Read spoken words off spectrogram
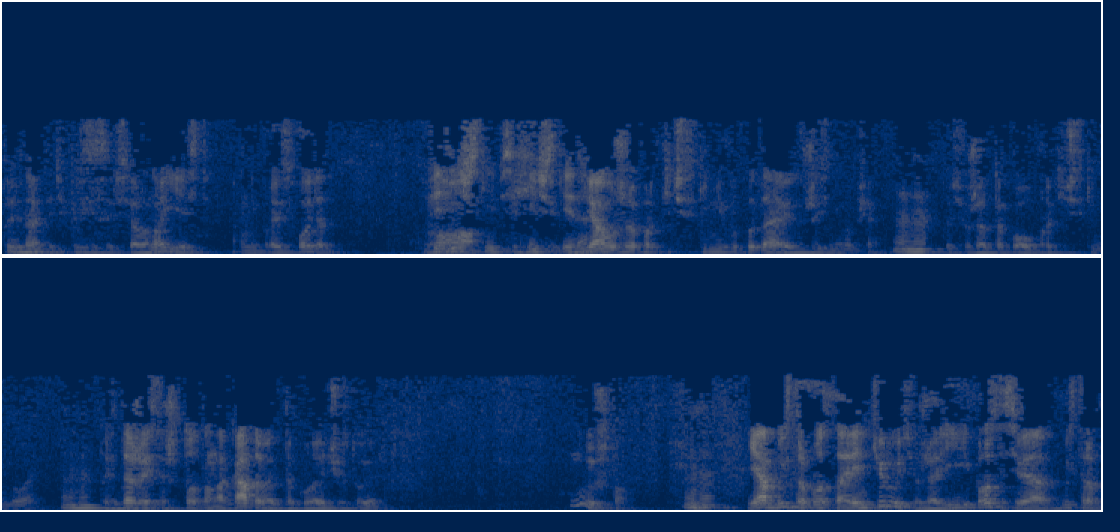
то есть, да, эти кризисы все равно есть, они происходят. Физические и психические, да? Я уже практически не выпадаю из жизни вообще. Угу. То есть уже такого практически не бывает. Угу. То есть даже если что-то накатывает, такое чувствую. Ну и что? Угу. Я быстро просто ориентируюсь уже и просто себя быстро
